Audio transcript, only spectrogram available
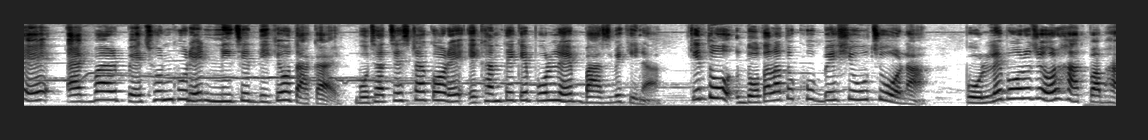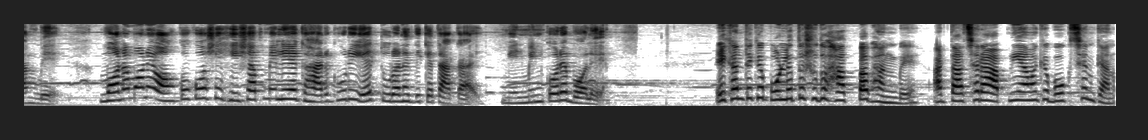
ভয়ে একবার পেছন ঘুরে নিচের দিকেও তাকায়। বোঝার চেষ্টা করে এখান থেকে পড়লে বাঁচবে কিনা। কিন্তু দোতলা তো খুব বেশি উঁচুও না। পড়লে বড় জোর হাত পা ভাঙবে। মনে মনে অঙ্ক কষে হিসাব মিলিয়ে ঘাড় ঘুরিয়ে তুরানের দিকে তাকায়। মিনমিন করে বলে এখান থেকে পড়লে তো শুধু হাত পা ভাঙবে। আর তাছাড়া আপনি আমাকে বকছেন কেন?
